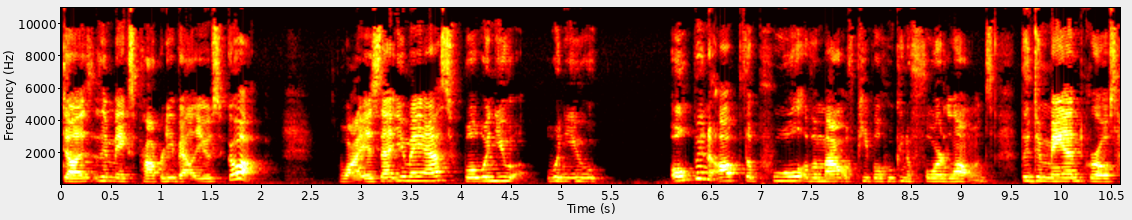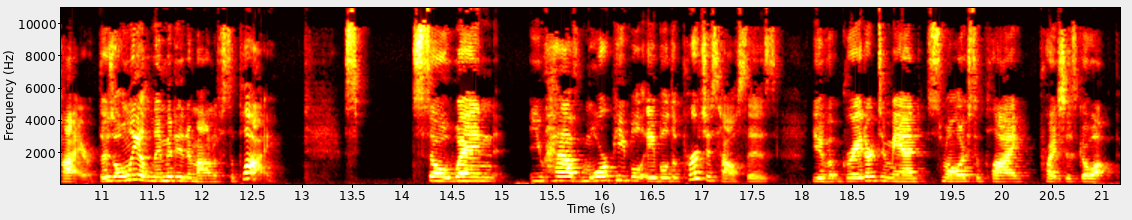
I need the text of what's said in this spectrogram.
does is it makes property values go up. Why is that, you may ask? Well, when you when you open up the pool of amount of people who can afford loans, the demand grows higher. There's only a limited amount of supply. So when you have more people able to purchase houses, you have a greater demand, smaller supply, prices go up.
